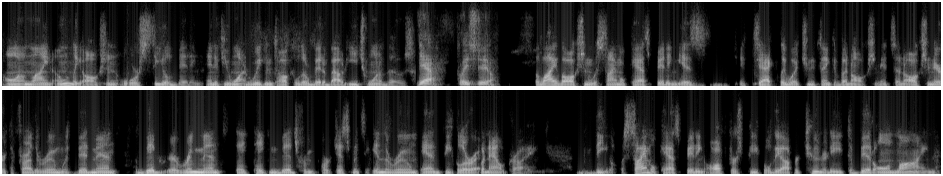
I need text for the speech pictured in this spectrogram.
online only auction, or sealed bidding. And if you want, we can talk a little bit about each one of those. Yeah, please do. The live auction with simulcast bidding is exactly what you think of an auction. It's an auctioneer at the front of the room with bid men, bid uh, ring men take, taking bids from participants in the room, and people are an outcry the simulcast bidding offers people the opportunity to bid online,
